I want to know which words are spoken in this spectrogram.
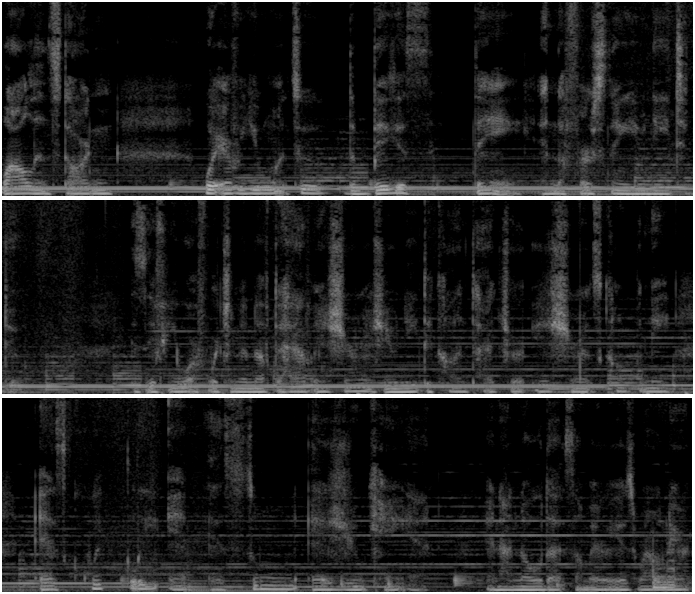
while in starting wherever you want to, the biggest thing and the first thing you need to do is if you are fortunate enough to have insurance, you need to contact your insurance company as quickly and as soon as you can. And I know that some areas around there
